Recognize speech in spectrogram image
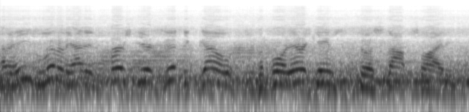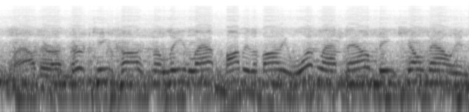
I mean, he literally had it in first gear good to go before it ever came to a stop sliding. Well, there are 13 cars in the lead lap. Bobby Labonte one lap down, being shown now in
